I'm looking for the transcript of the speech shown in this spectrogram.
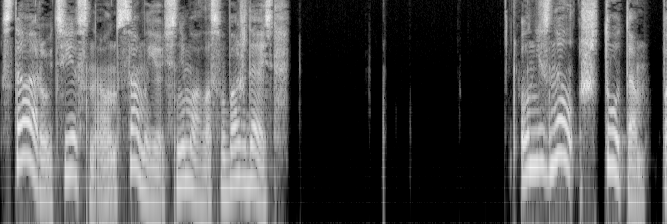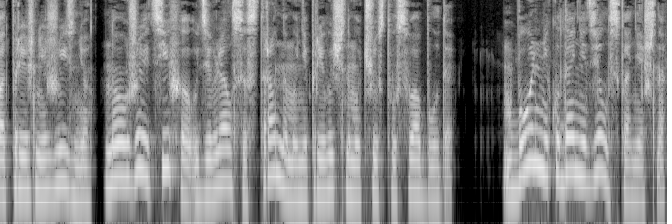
Старую, тесную, он сам ее снимал, освобождаясь. Он не знал, что там под прежней жизнью, но уже тихо удивлялся странному непривычному чувству свободы. Боль никуда не делась, конечно,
